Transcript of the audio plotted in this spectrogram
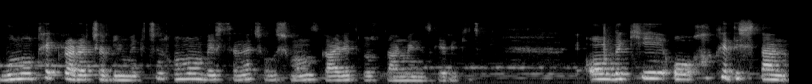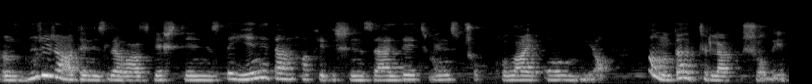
Bunu tekrar açabilmek için 10-15 sene çalışmanız, gayret göstermeniz gerekecek. Oradaki o hak edişten özgür iradenizle vazgeçtiğinizde yeniden hak edişinizi elde etmeniz çok kolay olmuyor. Onu da hatırlatmış olayım.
